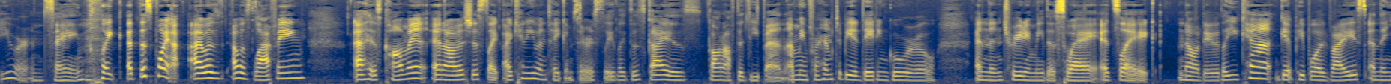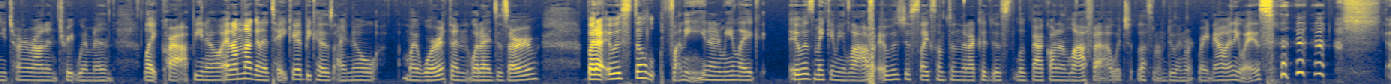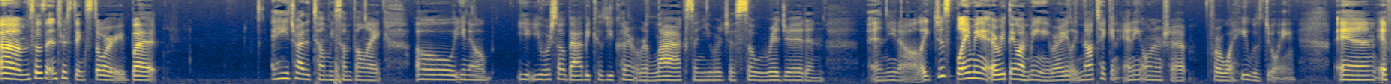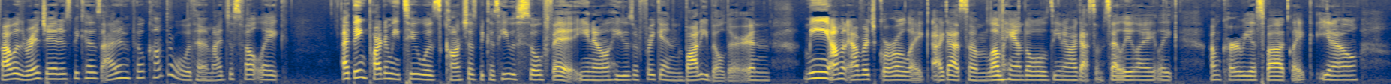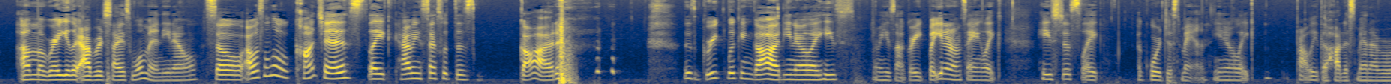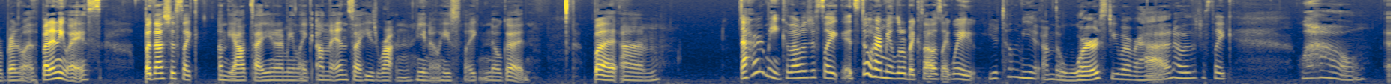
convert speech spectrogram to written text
you are insane. like, at this point, I, I was, I was laughing at his comment and I was just like I can't even take him seriously. Like this guy is gone off the deep end. I mean, for him to be a dating guru and then treating me this way, it's like no, dude. Like you can't get people advice and then you turn around and treat women like crap, you know? And I'm not going to take it because I know my worth and what I deserve. But it was still funny, you know what I mean? Like it was making me laugh. It was just like something that I could just look back on and laugh at, which that's what I'm doing right now, anyways. um, so it's an interesting story, but and he tried to tell me something like, "Oh, you know, you you were so bad because you couldn't relax and you were just so rigid and and you know, like just blaming everything on me, right? Like not taking any ownership for what he was doing." And if I was rigid, it's because I didn't feel comfortable with him. I just felt like I think part of me too was conscious because he was so fit, you know, he was a freaking bodybuilder. And me, I'm an average girl. Like, I got some love handles, you know, I got some cellulite. Like, I'm curvy as fuck. Like, you know, I'm a regular average sized woman, you know? So I was a little conscious, like having sex with this God, this Greek looking God, you know, like he's, I mean, he's not Greek, but you know what I'm saying? Like, he's just like a gorgeous man, you know, like probably the hottest man I've ever been with. But, anyways, but that's just like on the outside, you know what I mean? Like on the inside, he's rotten, you know, he's like no good. But, um, that hurt me because I was just like, it still hurt me a little bit because I was like, wait, you're telling me I'm the worst you've ever had? I was just like, wow.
